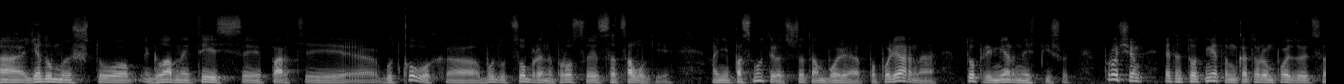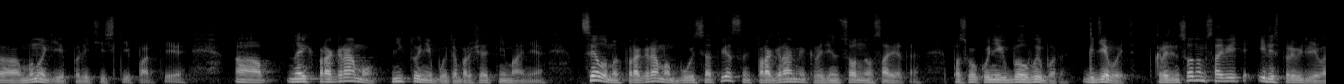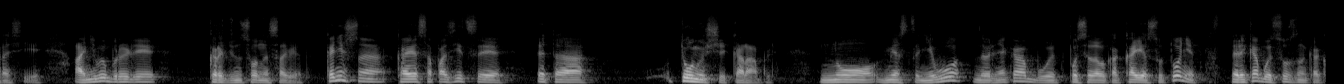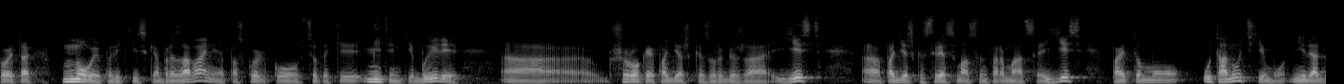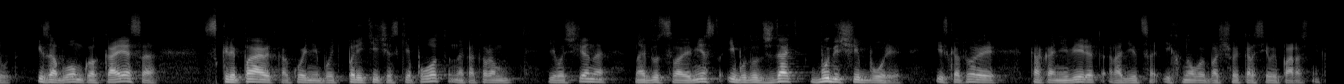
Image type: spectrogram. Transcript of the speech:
А, я думаю, что главные тезисы партии э, Гудковых э, будут собраны просто из социологии. Они посмотрят, что там более популярно, то примерно и впишут. Впрочем, это тот метод, которым пользуются многие политические партии. А на их программу никто не будет обращать внимания. В целом их программа будет соответствовать программе Координационного совета, поскольку у них был выбор, где быть, в Координационном совете или Справедливой России. Они выбрали Координационный совет. Конечно, КС оппозиции – это тонущий корабль, но вместо него наверняка будет, после того, как КС утонет, наверняка будет создано какое-то новое политическое образование, поскольку все-таки митинги были, а, широкая поддержка за рубежа есть, а, поддержка средств массовой информации есть, поэтому утонуть ему не дадут. Из обломков КС склепают какой-нибудь политический плод, на котором его члены найдут свое место и будут ждать будущей бури, из которой, как они верят, родится их новый большой красивый парусник.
